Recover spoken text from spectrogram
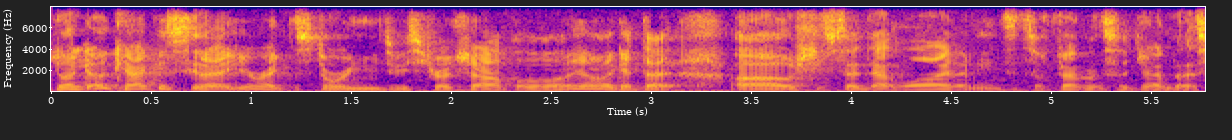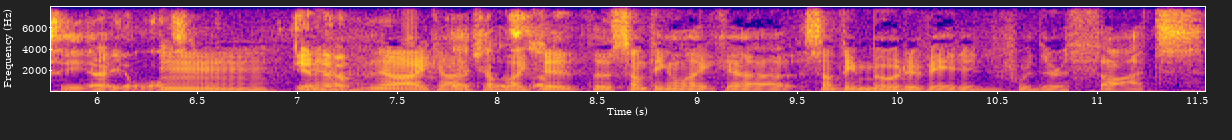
You're like, okay, I can see that. You're right. The story needs to be stretched out. Blah, blah, blah. Yeah, I get that. Oh, she said that line. That means it's a feminist agenda. See, now you lost me. You yeah. know? No, I got you. Like the, the something like uh, something motivated with their thoughts.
